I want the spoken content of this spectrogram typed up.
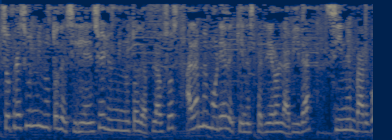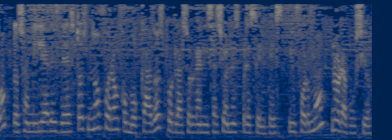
se ofreció un minuto de silencio y un minuto de aplausos a la memoria de quienes perdieron la vida Sin embargo, los familiares de estos no fueron convocados por las organizaciones presentes, informó Nora Bucio.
